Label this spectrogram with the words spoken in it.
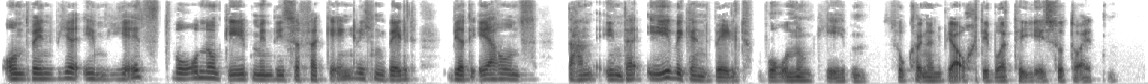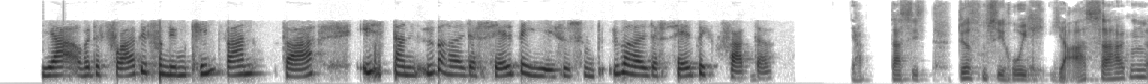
Und wenn wir ihm jetzt Wohnung geben in dieser vergänglichen Welt, wird er uns dann in der ewigen Welt Wohnung geben. So können wir auch die Worte Jesu deuten. Ja, aber die Frage von dem Kind war, war ist dann überall derselbe Jesus und überall derselbe Vater? Ja, das ist, dürfen Sie ruhig Ja sagen.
